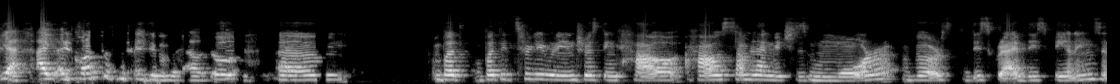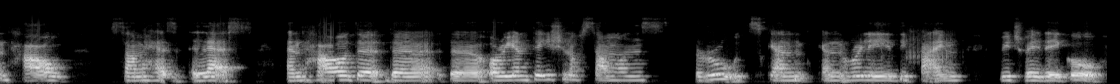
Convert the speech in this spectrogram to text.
yeah, I, I'm constantly figuring out. So, um, but but it's really really interesting how how some languages more words to describe these feelings and how some has less and how the the the orientation of someone's roots can can really define which way they go.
